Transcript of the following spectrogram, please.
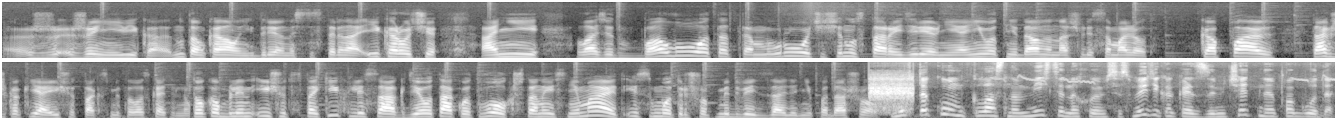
Ж- Женя и Вика, ну там канал у них древности старина, и короче, они лазят в болото, там урочище, ну старые деревни, и они вот недавно нашли самолет, копают, так же как я, ищут так с металлоискателем. Только, блин, ищут в таких лесах, где вот так вот волк штаны снимает и смотрит, чтоб медведь сзади не подошел. Мы в таком классном месте находимся. Смотрите, какая замечательная погода.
